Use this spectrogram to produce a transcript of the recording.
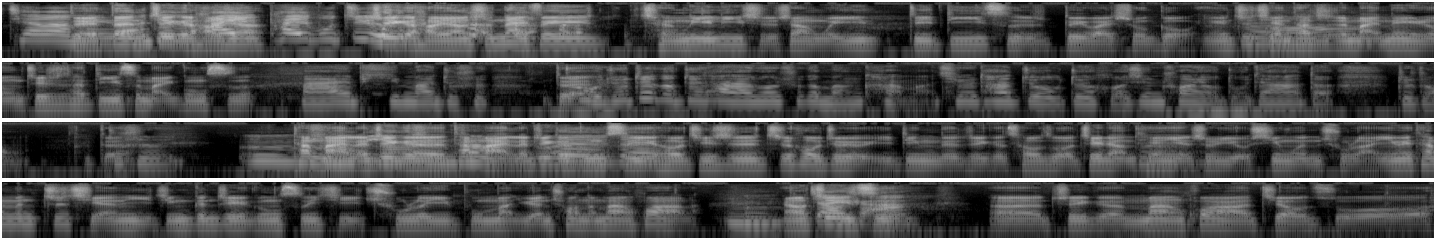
千万美元，对但这个好像拍一部剧这个好像是奈 飞成立历史上唯一第第一次对外收购，因为之前他只是买内容，这是他第一次买公司。买 IP 嘛，就是对我觉得这个对他来说是个门槛嘛。其实他就对核心创有独家的这种，就是嗯，他买了这个，他买了这个公司以后，其实之后就有一定的这个操作。这两天也是有新闻出来，因为他们之前已经跟这个公司一起出了一部漫原创的漫画了。嗯然后这一次，呃，这个漫画叫做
